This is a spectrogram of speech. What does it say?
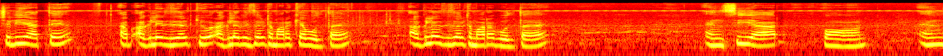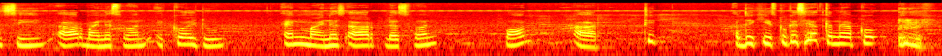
चलिए आते हैं। अब अगले रिज़ल्ट की ओर, अगला रिज़ल्ट हमारा क्या बोलता है? अगला रिज़ल्ट हमारा बोलता है N C R upon N C R minus one equal to N minus R plus one upon R ठीक? अब देखिए, इसको कैसे याद करना है आपको?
